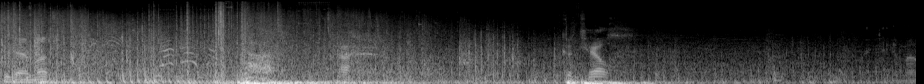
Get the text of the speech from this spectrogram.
too damn much. Good kill. Ammo.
